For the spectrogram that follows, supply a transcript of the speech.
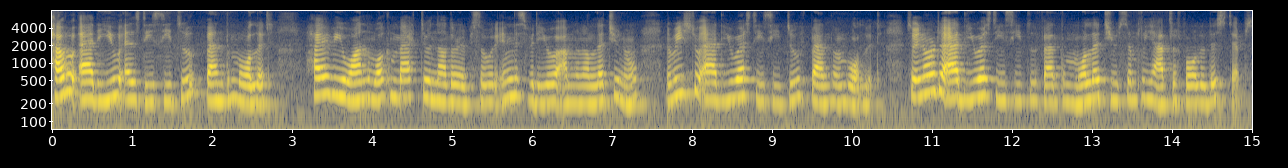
how to add USDC to Phantom wallet. Hi everyone. Welcome back to another episode. In this video I'm gonna let you know the ways to add USDC to Phantom wallet. So in order to add USDC to Phantom wallet you simply have to follow these steps.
